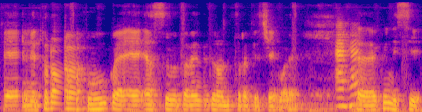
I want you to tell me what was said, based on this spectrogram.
bene, però comunque è assolutamente una lettura piacevole. Uh-huh. Eh, quindi sì.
